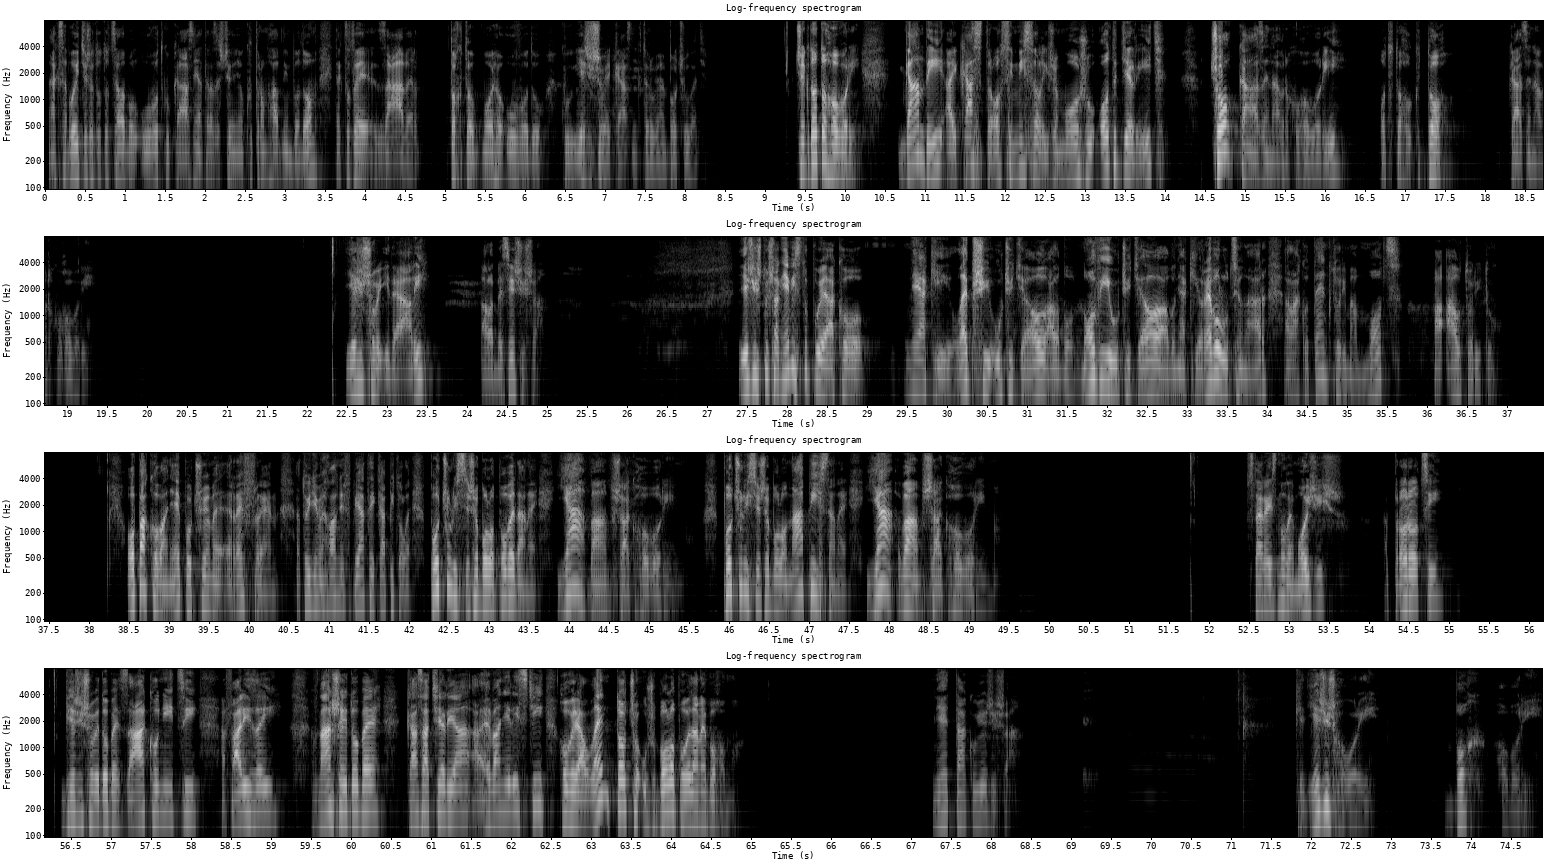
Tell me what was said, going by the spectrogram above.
Ak sa bojíte, že toto celé bol úvod ku kázni a teraz ešte nejakú trom hlavným bodom, tak toto je záver tohto môjho úvodu ku Ježišovej kázni, ktorú budeme počúvať. Čiže kto to hovorí? Gandhi aj Castro si mysleli, že môžu oddeliť, čo káze na vrchu hovorí, od toho, kto káze na vrchu hovorí. Ježišové ideály, ale bez Ježiša. Ježiš tu však nevystupuje ako nejaký lepší učiteľ, alebo nový učiteľ, alebo nejaký revolucionár, ale ako ten, ktorý má moc a autoritu. Opakovane počujeme refrén, a to ideme hlavne v 5. kapitole. Počuli ste, že bolo povedané, ja vám však hovorím. Počuli ste, že bolo napísané, ja vám však hovorím. V starej zmluve Mojžiš a proroci v Ježišovej dobe zákonníci a farizei, v našej dobe kazatelia a evangelisti hovoria len to, čo už bolo povedané Bohom. Nie tak u Ježiša. Keď Ježiš hovorí, Boh hovorí.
